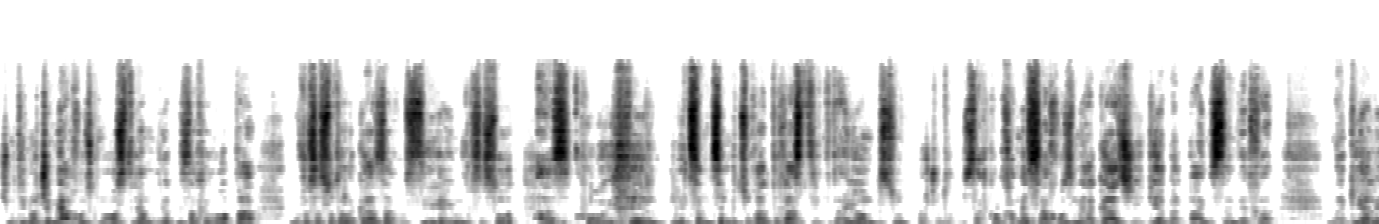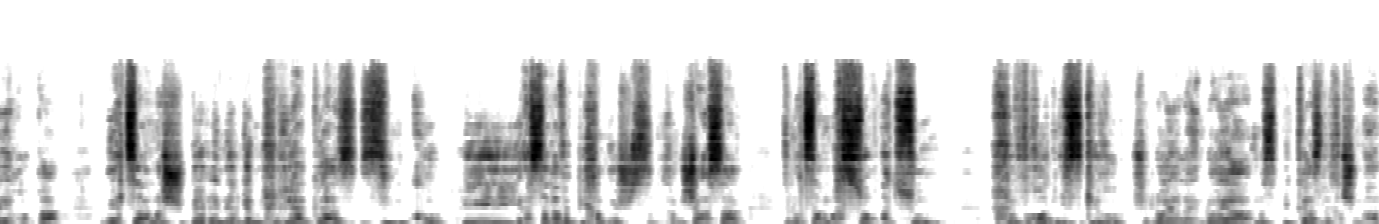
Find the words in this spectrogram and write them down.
שמדינות ש-100% כמו אוסטריה, מדינות מזרח אירופה, מבוססות על הגז הרוסי, היו מבוססות, אז הוא החל לצמצם בצורה דרסטית, והיום פשוט, פשוט בסך הכל 15% מהגז שהגיע ב-2021 מגיע לאירופה. ויצר משבר אנרגיה, מחירי הגז זינקו פי עשרה ופי חמישה עשר, ונוצר מחסור עצום. חברות נסגרו שלא היה להם, לא היה מספיק גז לחשמל,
